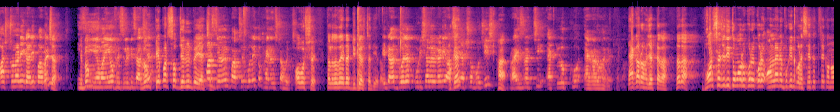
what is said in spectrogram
ফার্স্ট ওনারই গাড়ি পাবেন। আচ্ছা। এবং ইএমআই ও ফেসিলিটিস এবং পেপার সব জেনুইন পেয়ে পেপার যাচ্ছে। জেনুইন পাচ্ছেন বলেই তো ফাইন্যান্সটা হচ্ছে। অবশ্যই। তাহলে দাদা এটা ডিটেলসটা দিয়ে দাও। এটা দু হাজার কুড়ি সালের গাড়ি আছে Okay. একশো পঁচিশ। হ্যাঁ। প্রাইস রাখছি এক লক্ষ এগারো হাজার টাকা। এগারো হাজার টাকা। দাদা ভরসা যদি তোমার উপরে করে অনলাইনে বুকিং করে সেক্ষেত্রে কোনো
